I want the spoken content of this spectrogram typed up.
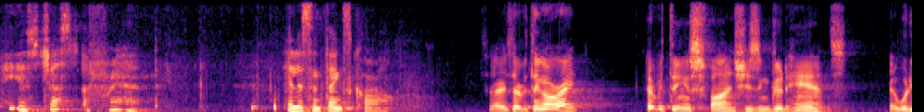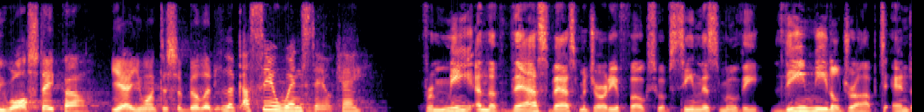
He is just a friend. Hey, listen, thanks, Carl. Sorry, is everything all right? Everything is fine. She's in good hands. Hey, what are you, Allstate, pal? Yeah, you want disability? Look, I'll see you Wednesday, okay? For me and the vast, vast majority of folks who have seen this movie, the needle drop to end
